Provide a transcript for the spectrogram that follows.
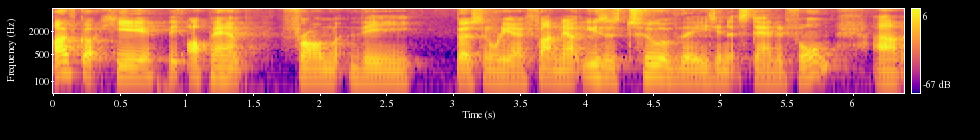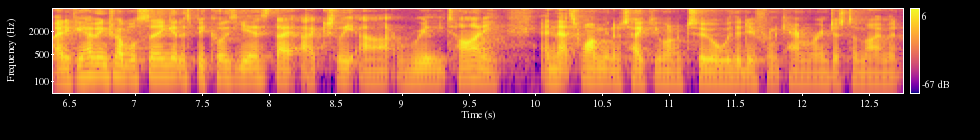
I've got here the op amp from the Burson Audio Fun. Now it uses two of these in its standard form, um, and if you're having trouble seeing it, it's because yes, they actually are really tiny, and that's why I'm going to take you on a tour with a different camera in just a moment.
